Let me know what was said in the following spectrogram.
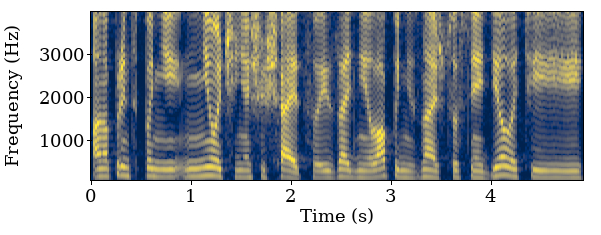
она, в принципе, не, не очень ощущает свои задние лапы, не знает, что с ней делать, и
